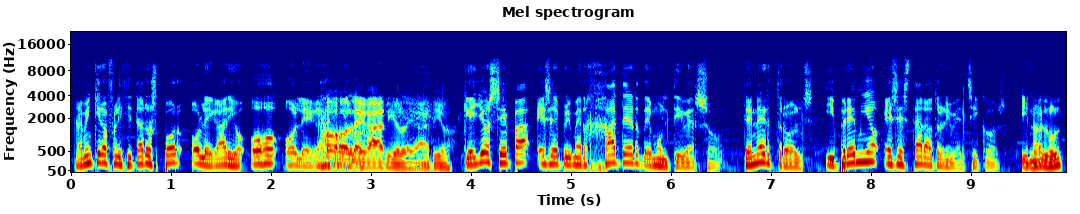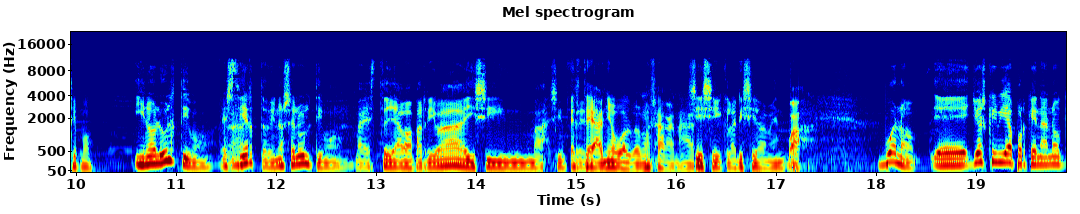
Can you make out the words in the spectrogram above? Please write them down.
También quiero felicitaros por Olegario. Oh, Olegario. Oh, Legario, Legario. Que yo sepa, es el primer hater de multiverso. Tener trolls y premio es estar a otro nivel, chicos. Y no el último. Y no el último, es Ah. cierto, y no es el último. Esto ya va para arriba y sin más, sin Este año volvemos a ganar. Sí, sí, clarísimamente. Buah. Bueno, eh, yo escribía porque Nanok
